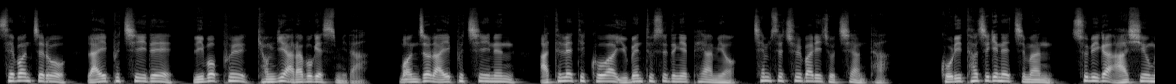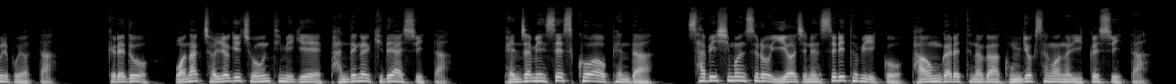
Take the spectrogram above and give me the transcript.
세 번째로 라이프치히 대 리버풀 경기 알아보겠습니다. 먼저 라이프치히는 아틀레티코와 유벤투스 등에 패하며 챔스 출발이 좋지 않다. 골이 터지긴 했지만 수비가 아쉬움을 보였다. 그래도 워낙 전력이 좋은 팀이기에 반등을 기대할 수 있다. 벤자민 세스코와 오펜다, 사비 시몬스로 이어지는 쓰리톱이 있고 바움가르트너가 공격 상황을 이끌 수 있다.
